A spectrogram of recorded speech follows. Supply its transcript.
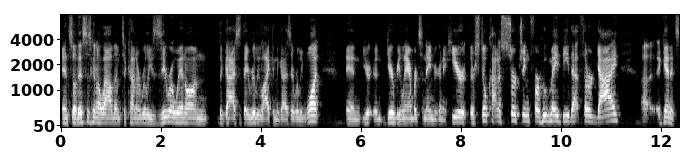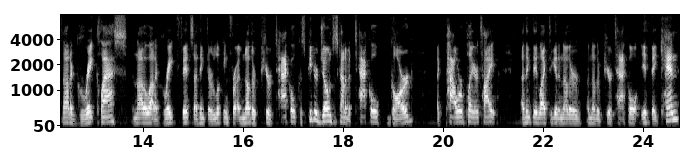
And so this is going to allow them to kind of really zero in on the guys that they really like and the guys they really want. And, you're, and Guerby Lambert's the name you're going to hear. They're still kind of searching for who may be that third guy. Uh, again, it's not a great class, not a lot of great fits. I think they're looking for another pure tackle because Peter Jones is kind of a tackle guard, like power player type. I think they'd like to get another another pure tackle if they can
